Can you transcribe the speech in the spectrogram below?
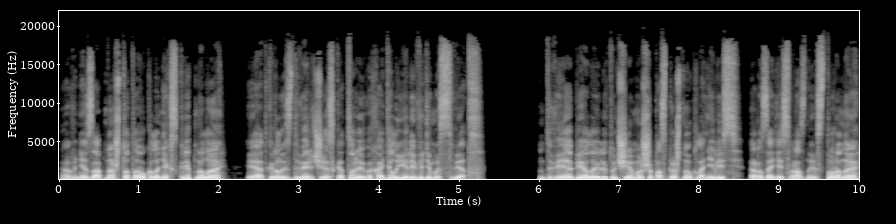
Внезапно что-то около них скрипнуло, и открылась дверь, через которую выходил еле видимый свет. Две белые летучие мыши поспешно уклонились, разойдясь в разные стороны,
